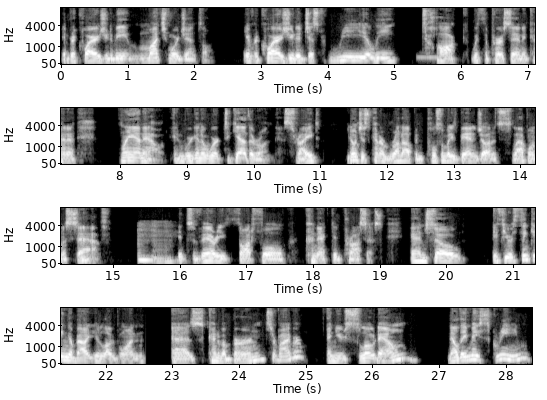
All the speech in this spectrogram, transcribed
it requires you to be much more gentle. It requires you to just really talk with the person and kind of plan out and we're going to work together on this, right? You don't just kind of run up and pull somebody's bandage on and slap on a salve. Mm-hmm. It's a very thoughtful, connected process. And so if you're thinking about your loved one as kind of a burn survivor and you slow down, now they may scream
